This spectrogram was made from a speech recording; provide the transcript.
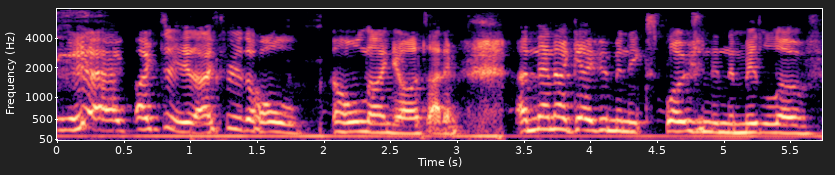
yeah, I did. I threw the whole the whole nine yards at him, and then I gave him an explosion in the middle of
